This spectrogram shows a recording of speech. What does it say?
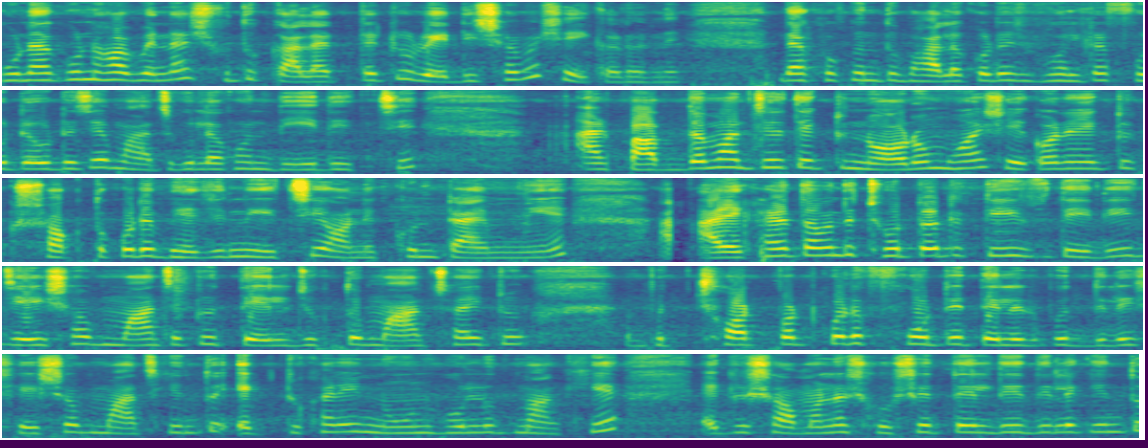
গুণাগুণ হবে না, শুধু কালারটা একটু রেডিশ হবে সেই কারণে। দেখো কিন্তু ভালো করে ঝোলটা ফুটে উঠেছে, মাছগুলো এখন দিয়ে দিচ্ছি। আর পাবদা মাছ যেহেতু একটু নরম হয়, সেই কারণে একটু শক্ত করে ভেজে নিয়েছি অনেকক্ষণ টাইম নিয়ে। আর এখানে তো আমাদের ছোট্ট একটা টিপস দিয়ে দিই, যেই সব মাছ একটু তেলযুক্ত মাছ হয়, একটু ছটপট করে ফোটে তেলের উপর দিলে, সেই সব মাছ কিন্তু একটুখানি নুন, হলুদ মাখিয়ে একটু সামান্য সর্ষের তেল দিয়ে দিলে কিন্তু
